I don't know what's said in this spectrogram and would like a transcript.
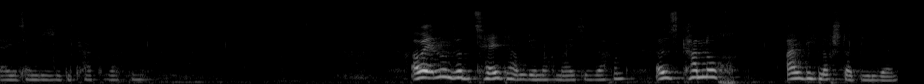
Ja, jetzt haben wir so die Kackwaffen. Aber in unserem Zelt haben wir noch nice Sachen. Also es kann noch eigentlich noch stabil werden.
